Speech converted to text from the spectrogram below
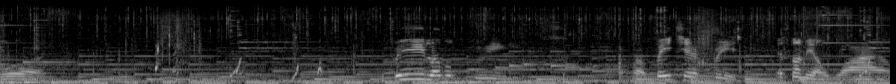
boy. Free level three. Oh, free tier three. It's gonna be a while.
